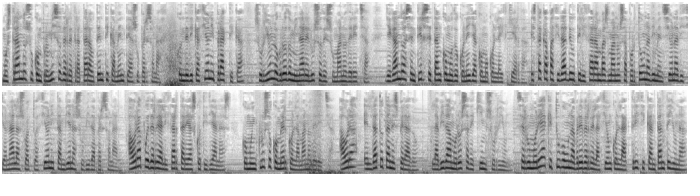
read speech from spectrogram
mostrando su compromiso de retratar auténticamente a su personaje. Con dedicación y práctica, Surryun logró dominar el uso de su mano derecha, llegando a sentirse tan cómodo con ella como con la izquierda. Esta capacidad de utilizar ambas manos aportó una dimensión adicional a su actuación y también a su vida personal. Ahora puede realizar tareas cotidianas, como incluso comer con la mano derecha. Ahora, el dato tan esperado, la vida amorosa de Kim Surryun. Se rumorea que tuvo una breve relación con la actriz y cantante Yuna,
